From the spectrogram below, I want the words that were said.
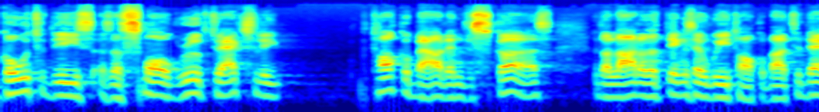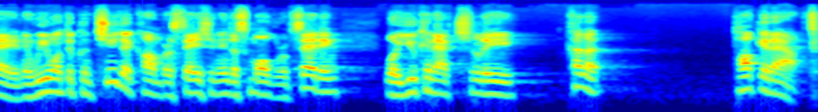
go to these as a small group to actually talk about and discuss a lot of the things that we talk about today. And we want to continue that conversation in the small group setting where you can actually kind of talk it out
